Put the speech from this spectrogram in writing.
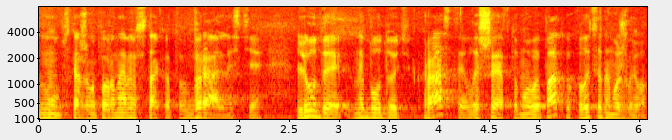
ну скажімо, повернемося так, от в реальності. Люди не будуть красти лише в тому випадку, коли це неможливо.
